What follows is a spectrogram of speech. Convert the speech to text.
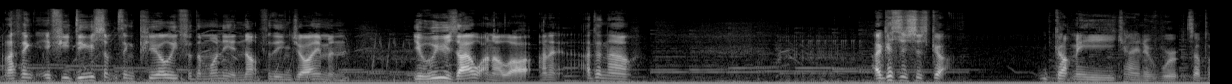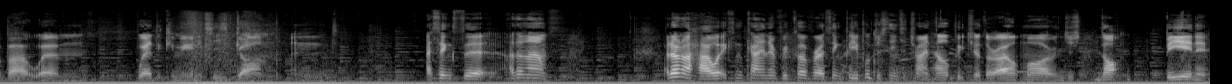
And I think if you do something purely for the money and not for the enjoyment, you lose out on a lot. And it, I don't know. I guess it's just got got me kind of worked up about um, where the community's gone, and I think that I don't know. I don't know how it can kind of recover. I think people just need to try and help each other out more and just not be in it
